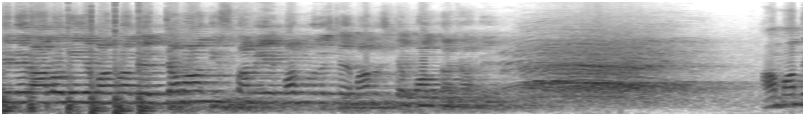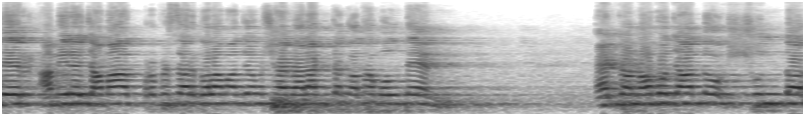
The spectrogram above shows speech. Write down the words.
দিনের আলো নিয়ে বাংলাদেশ জামাত ইসলামী বাংলাদেশের মানুষকে পথ দেখাবে। আমাদের আমিরে জামাত প্রফেসর গোলাম আজম সাহেব আর একটা কথা বলতেন, একটা নবজাতক সুন্দর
